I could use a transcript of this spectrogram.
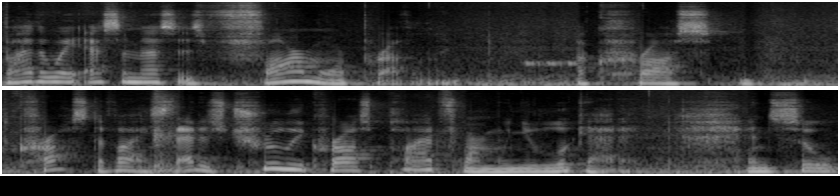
By the way, SMS is far more prevalent across cross device. That is truly cross platform when you look at it. And so,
